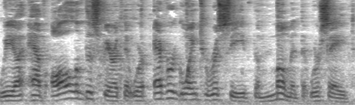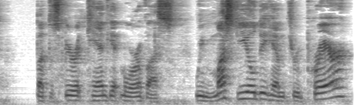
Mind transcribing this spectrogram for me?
We have all of the Spirit that we're ever going to receive the moment that we're saved. But the Spirit can get more of us. We must yield to Him through prayer,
